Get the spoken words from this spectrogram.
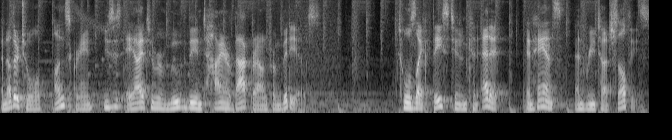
Another tool, Unscreen, uses AI to remove the entire background from videos. Tools like Facetune can edit, enhance, and retouch selfies.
